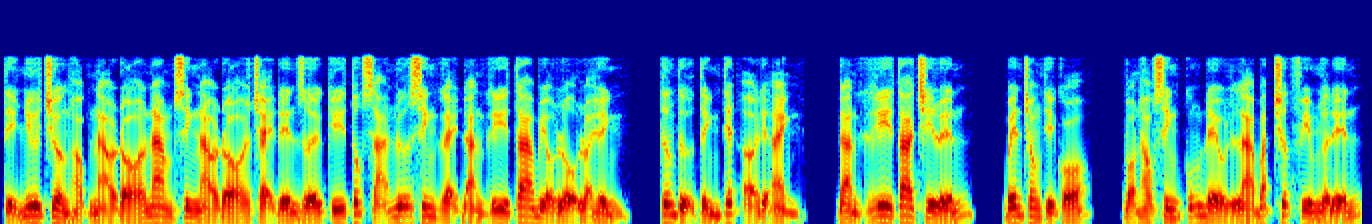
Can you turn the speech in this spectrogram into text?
tỉ như trường học nào đó, nam sinh nào đó chạy đến dưới ký túc xá nữ sinh gậy đàn guitar biểu lộ loại hình, tương tự tình tiết ở điện ảnh, đàn guitar chi luyến, bên trong thì có, bọn học sinh cũng đều là bắt chước phim nhờ đến.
